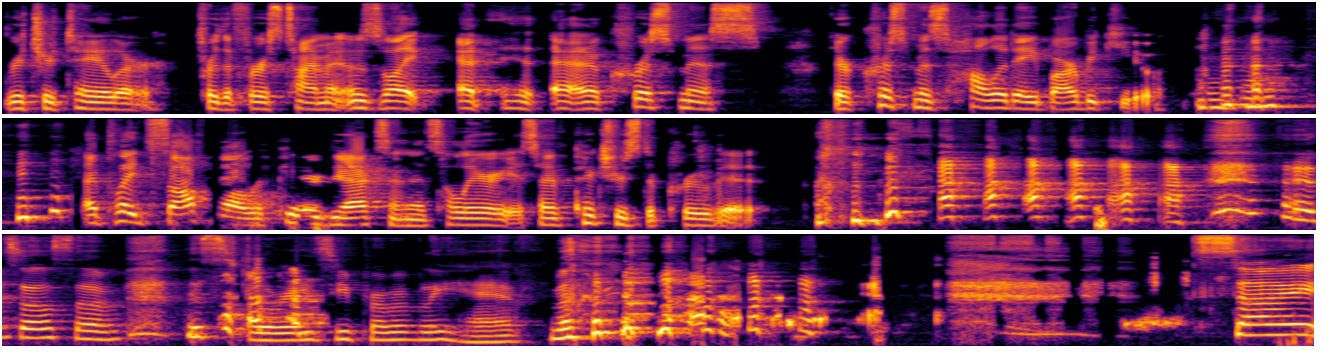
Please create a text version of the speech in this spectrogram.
richard taylor for the first time. It was like at, at a christmas their christmas holiday barbecue. Mhm. i played softball with peter jackson. It's hilarious. I have pictures to prove it That's awesome. The stories you probably have. so,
